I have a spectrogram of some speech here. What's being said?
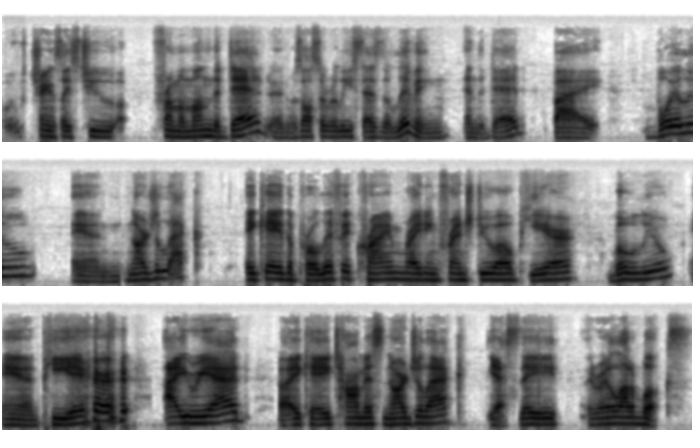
which translates to From Among the Dead, and was also released as The Living and the Dead by Boileau and Narcejac, aka the prolific crime writing French duo Pierre Boileau and Pierre Ayraud, uh, aka Thomas Narcejac. Yes, they they write a lot of books.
